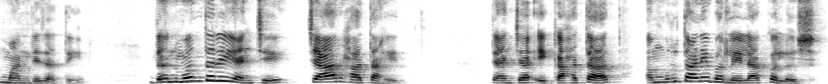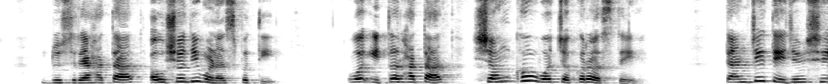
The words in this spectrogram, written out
मानले जाते. धन्वंतरी यांचे चार हात आहेत. त्यांच्या एका हातात अमृताने भरलेला कलश दुसऱ्या हातात औषधी वनस्पती व इतर हातात शंख व चक्र असते. त्यांचे तेजस्वी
